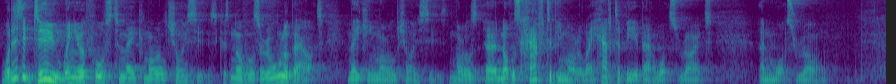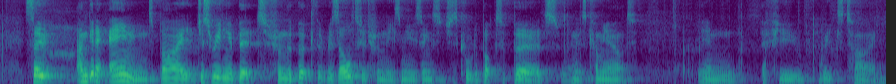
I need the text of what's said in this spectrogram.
What does it do when you are forced to make moral choices? Because novels are all about making moral choices. Morals, uh, novels have to be moral, they have to be about what's right and what's wrong. So I'm going to end by just reading a bit from the book that resulted from these musings, which is called A Box of Birds, and it's coming out in a few weeks' time,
